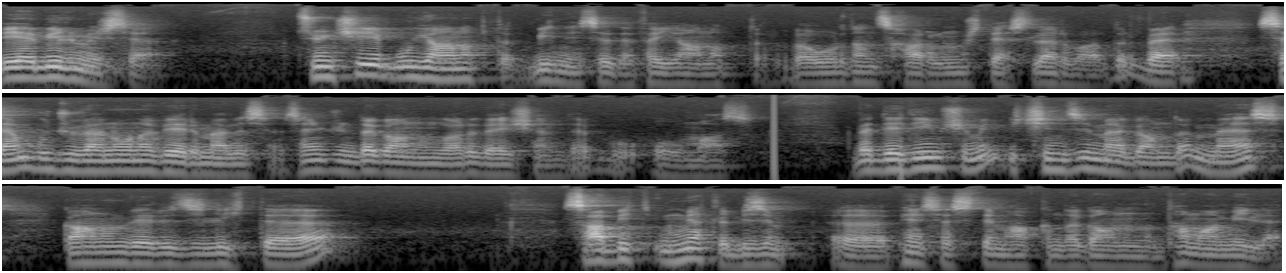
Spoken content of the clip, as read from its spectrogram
deyə bilmirsən. Çünki bu yanıbdır, bir neçə dəfə yanıbdır və oradan çıxarılmış dərslər vardır və sən bu güvəni ona verməlisən. Sən gündə qanunları dəyişəndə bu olmaz. Və dediyim kimi ikinci məqamda məhz qanunvericilikdə sabit ümumiyyətlə bizim pensiya sistemi haqqında qanunun tamamilə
